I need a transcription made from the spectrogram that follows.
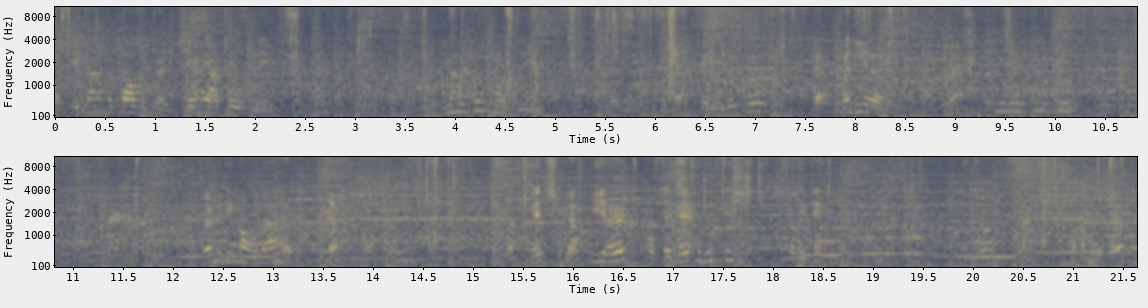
Voilà, ik kan een bepaalde punt. Zeg, hij had overnemen. Je gaat ook overnemen. Ja, kan je ook over? Ja, van hieruit. Ja, je we die maar gedaan hebben? Ja? Ja, dit, ja, hieruit. Als hij ver genoeg is, kan ik dit doen. Ja. Dan gaan we weer verder.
